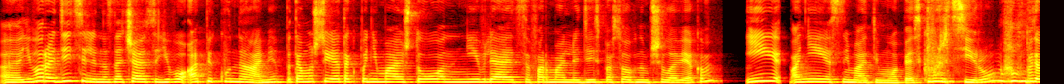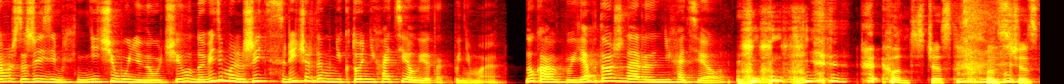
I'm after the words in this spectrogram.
Э, его родители назначаются его опекунами, потому что я так понимаю, что он не является формально дееспособным человеком. И они снимают ему опять квартиру, потому что жизнь их ничему не научила. Но, видимо, жить с Ричардом никто не хотел, я так понимаю. Ну, как бы, я бы тоже, наверное, не хотела. Он сейчас, он сейчас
